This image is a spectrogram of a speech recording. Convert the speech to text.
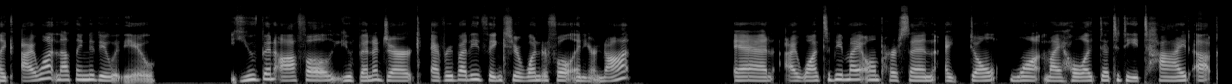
Like, I want nothing to do with you. You've been awful. You've been a jerk. Everybody thinks you're wonderful and you're not. And I want to be my own person. I don't want my whole identity tied up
